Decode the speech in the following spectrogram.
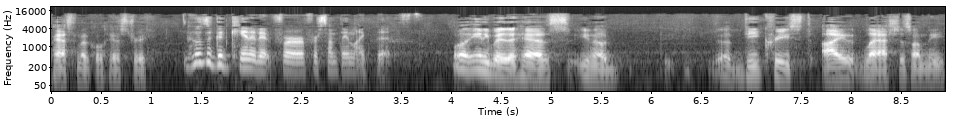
past medical history. Who's a good candidate for, for something like this? Well, anybody that has, you know, uh, decreased eyelashes on the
